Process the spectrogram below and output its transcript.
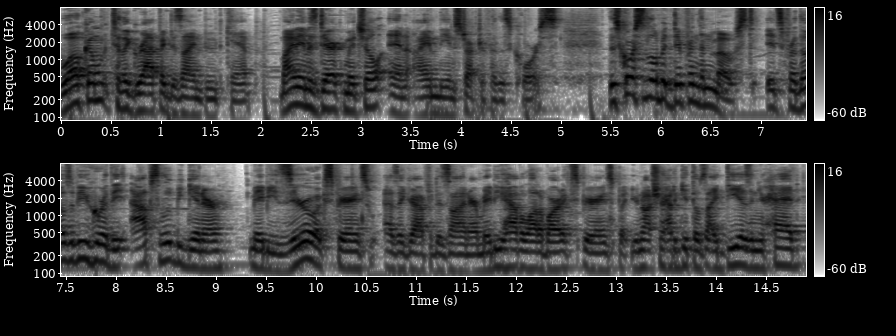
Welcome to the Graphic Design Bootcamp. My name is Derrick Mitchell and I am the instructor for this course. This course is a little bit different than most. It's for those of you who are the absolute beginner, maybe zero experience as a graphic designer, maybe you have a lot of art experience, but you're not sure how to get those ideas in your head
